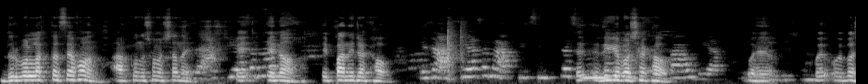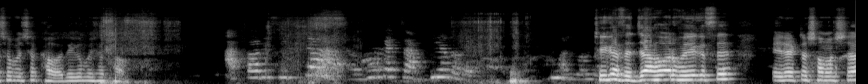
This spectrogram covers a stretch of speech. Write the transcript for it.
হয়, হয় দুর্বল লাগতেছে এখন আর কোনো সমস্যা নাই। এই নাও এই পানিটা খাও। এদিকে বসে খাও। ওই ওই পাশে বসে খাও এদিকে বসে খাও। ঠিক আছে যা হওয়ার হয়ে গেছে এটা একটা সমস্যা।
